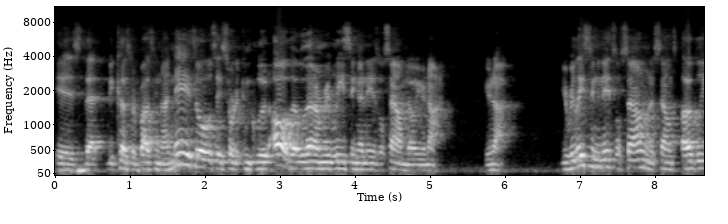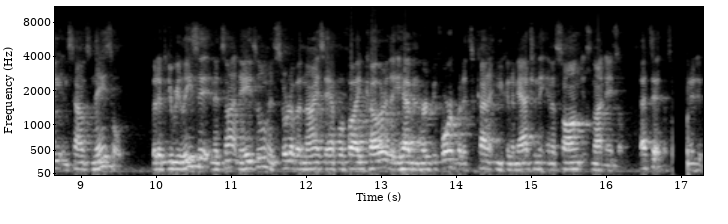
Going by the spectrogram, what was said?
is that because they're buzzing on nasals, they sort of conclude, oh, then I'm releasing a nasal sound. No, you're not. You're not. You're releasing a nasal sound when it sounds ugly and sounds nasal. But if you release it and it's not nasal and it's sort of a nice amplified color that you haven't heard before, but it's kind of you can imagine it in a song, it's not nasal. That's it. That's what do.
